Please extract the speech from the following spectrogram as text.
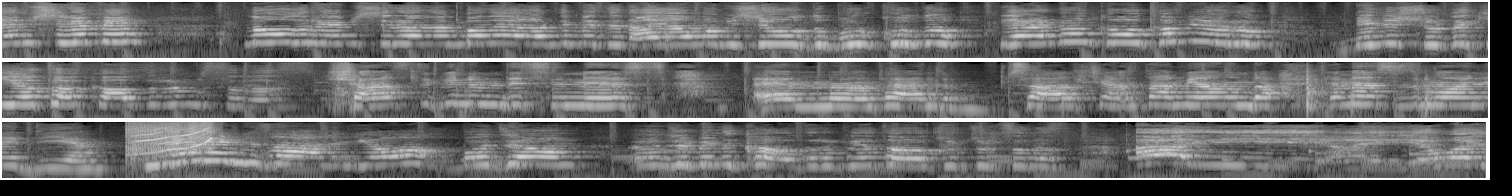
Hemşire mi? Ne olur hemşire hanım bana yardım edin. Ayağıma bir şey oldu, burkuldu. Yerden kalkamıyorum. Beni şuradaki yatağa kaldırır mısınız? Hanımefendi sağlık çantam yanımda. Hemen sizi muayene edeyim. Nereniz ağrıyor? Bacağım. Önce beni kaldırıp yatağa oturtursanız. Ay, ay yavaş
